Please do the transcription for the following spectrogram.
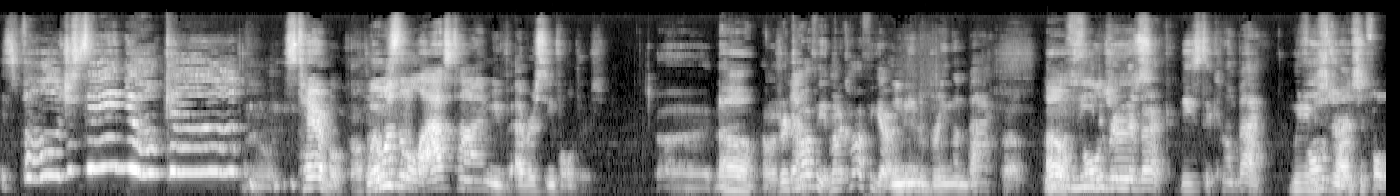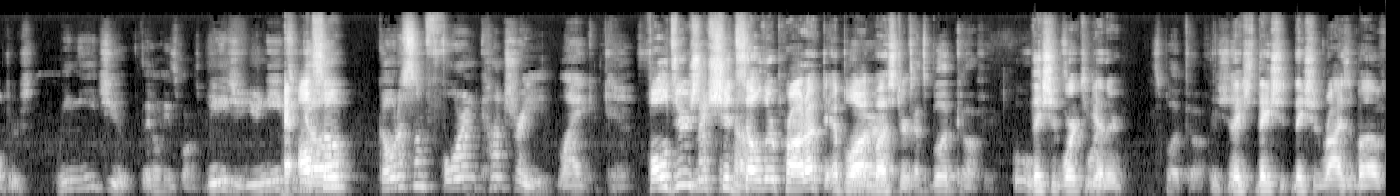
It's Folgers in your cup. No. It's terrible. Oh, When was the last time you've ever seen Folgers? Uh, no. Oh. I don't drink Yeah. coffee. I'm not a coffee guy. We need to bring them back, bro. Oh. We need to bring them Folgers back. needs to come back. We need Folgers. to sponsor Folgers. We need you. They don't need sponsors. We need you. You need And to also, go, go to some foreign country like Folgers Mexico. should sell their product at Or- Blockbuster. That's blood coffee. ooh, They should work some together. It's blood coffee. They should. They, sh- they should they should rise above.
